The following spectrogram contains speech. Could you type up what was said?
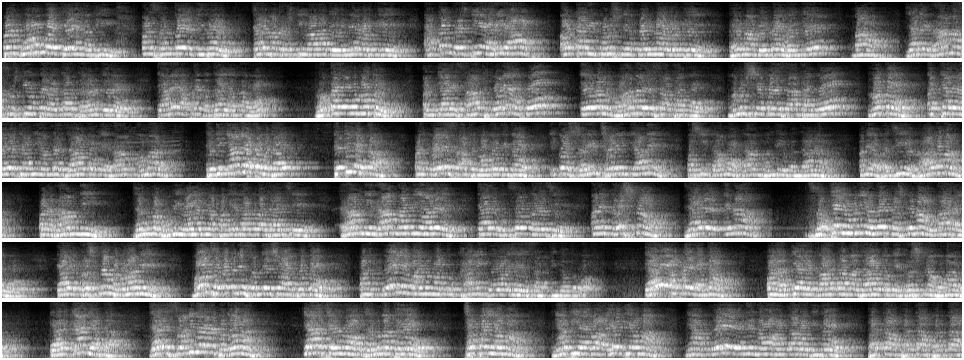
પણ ગુરુ કોઈ દેહ નથી. પણ સંતોએ કીધું ચર્મ દ્રષ્ટિ વાળા દેહને ઓળખે આત્મ દ્રષ્ટિએ હરિઆપ અવતારી પુરુષને કોઈ ન ઓળખે ઘરમાં બેઠો હોય કે બાપ જ્યારે રામ આ સૃષ્ટિ ઉપર અવતાર ધારણ કર્યો ત્યારે આપણે બધા હતા હો નહોતા એવું નહોતું પણ ત્યારે સાથ કોણે આપ્યો કેવલ વાનરે સાથ આપ્યો મનુષ્ય કોઈ સાથ આપ્યો નહોતો અત્યારે અયોધ્યાની અંદર જાઓ તો કે રામ અમર તેથી ક્યાં ગયા હતા બધા તેથી હતા પણ સાથ દીધો એ તો શરીર છોડીને ગયા ને, પછી ગામો ગામ મંદિર બંધાણા. અને હજી હાલમાં પણ રામની જન્મભૂમિ હોવાના પગે લાગવા જાય છે. રામની રામનવમી આવે ત્યારે ઉત્સવ કરે છે. અને કૃષ્ણ જ્યારે એના સત્યયુગની અંદર કૃષ્ણનો અવતાર આવ્યો, ત્યારે કૃષ્ણ ભગવાને બહુ જગતને સંદેશો આપ્યો હતો. કોઈ તું ખાલી ગોવાળિયાએ સાથ દીધો તો ત્યારે આપણે હતા, પણ અત્યારે દ્વારકામાં જાઓ તો કે કૃષ્ણ અમારો. ત્યારે ક્યાં ગયા હતા? જ્યારે સ્વામિનારાયણ ભગવાન ક્યાં જેમનો જન્મ થયો? છપૈયામાં ત્યાંથી આવ્યા અયોધ્યામાં. ત્યાં કોઈ એને નવા અવતારો દીધો. ફરતા ફરતા ફરતા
